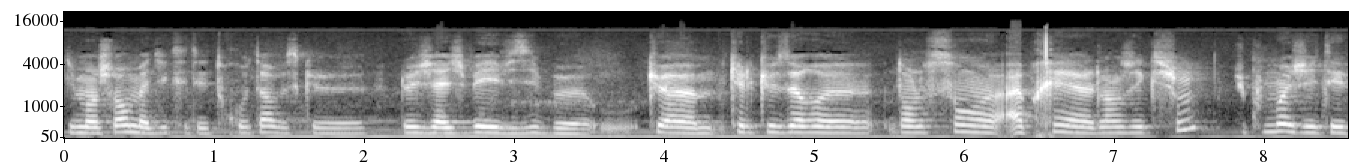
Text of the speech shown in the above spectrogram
Dimanche soir, on m'a dit que c'était trop tard parce que le GHB est visible que quelques heures dans le sang après l'injection. Du coup, moi, j'ai été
